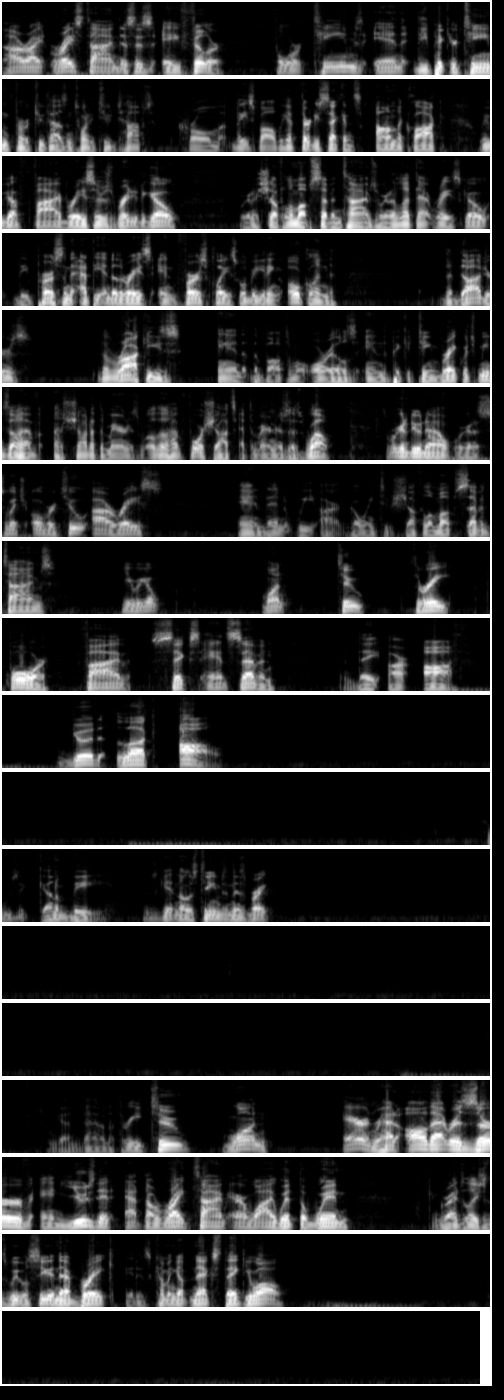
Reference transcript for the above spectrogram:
All right, race time. This is a filler for teams in the pick your team for 2022 Topps Chrome Baseball. We got 30 seconds on the clock. We've got five racers ready to go. We're going to shuffle them up seven times. We're going to let that race go. The person at the end of the race in first place will be getting Oakland, the Dodgers, the Rockies, and the Baltimore Orioles in the pick your team break, which means they'll have a shot at the Mariners. Well, they'll have four shots at the Mariners as well. So we're going to do now, we're going to switch over to our race, and then we are going to shuffle them up seven times. Here we go. One, two, three, four, five, six, and seven. And they are off. Good luck, all. Who's it going to be? Who's getting those teams in this break? Got down to three, two, one. Aaron had all that reserve and used it at the right time. Aaron Y with the win. Congratulations. We will see you in that break. It is coming up next. Thank you all.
